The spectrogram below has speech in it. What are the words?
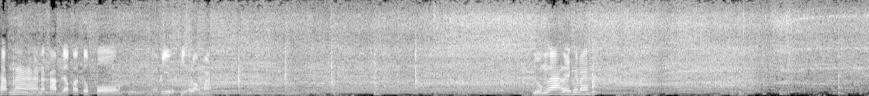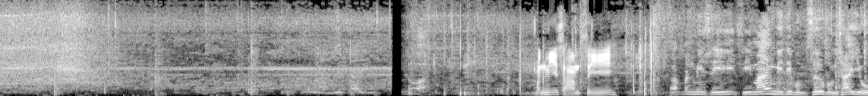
ทับหน้านะครับ แล้วก็ตัวโป้เดี๋ยวพี่พี่เอาลองมาอยู่ข้างล่างเลยใช่ไหมไม่รู้อะมันมีสามสี ครับมันมีสีสีไม้มีที่ผมซื้อผมใช้อยู่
